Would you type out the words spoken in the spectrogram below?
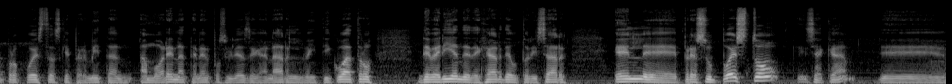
propuestas que permitan a Morena tener posibilidades de ganar el 24, deberían de dejar de autorizar el eh, presupuesto, que dice acá, de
